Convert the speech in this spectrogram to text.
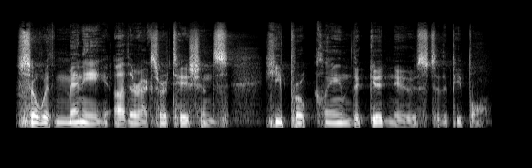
So, with many other exhortations, he proclaimed the good news to the people.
